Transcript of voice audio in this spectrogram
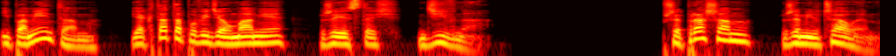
I pamiętam, jak tata powiedział mamie, że jesteś dziwna. Przepraszam, że milczałem.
